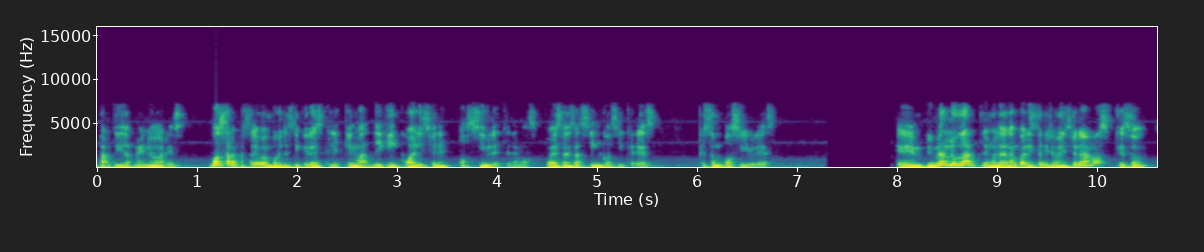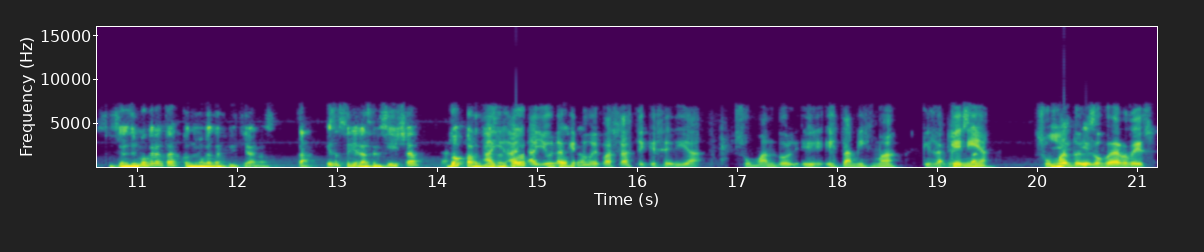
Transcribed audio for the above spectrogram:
partidos menores. Vamos a repasar un poquito, si querés, el esquema de qué coaliciones posibles tenemos. Puede ser esas cinco, si querés, que son posibles. En primer lugar, tenemos la gran coalición que ya mencionamos, que son socialdemócratas con demócratas cristianos. Ta, esa sería la sencilla. Dos partidos. Hay, hay, una que tú me pasaste que sería sumando eh, esta misma, que es la Kenia, sumándole los verdes.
